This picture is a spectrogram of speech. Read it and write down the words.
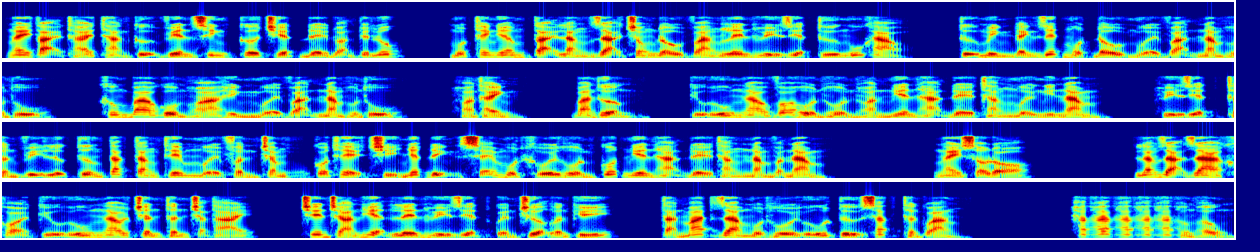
Ngay tại thái thản cự viên sinh cơ triệt để đoạn tuyệt lúc, một thanh âm tại lăng dạ trong đầu vang lên hủy diệt thứ ngũ khảo tự mình đánh giết một đầu mười vạn năm hồn thú, không bao gồm hóa hình mười vạn năm hồn thú, hoàn thành, ban thưởng cựu u ngao võ hồn hồn hoàn niên hạn đề thăng mười nghìn năm, hủy diệt thần vị lực tương tác tăng thêm mười phần trăm, có thể chỉ nhất định sẽ một khối hồn cốt niên hạn đề thăng năm và năm. Ngay sau đó, lăng dạ ra khỏi cựu u ngao chân thân trạng thái, trên trán hiện lên hủy diệt quyền trượng ấn ký, tản mát ra một hồi u tử sắc thần quang. Hhhh hồng hồng.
